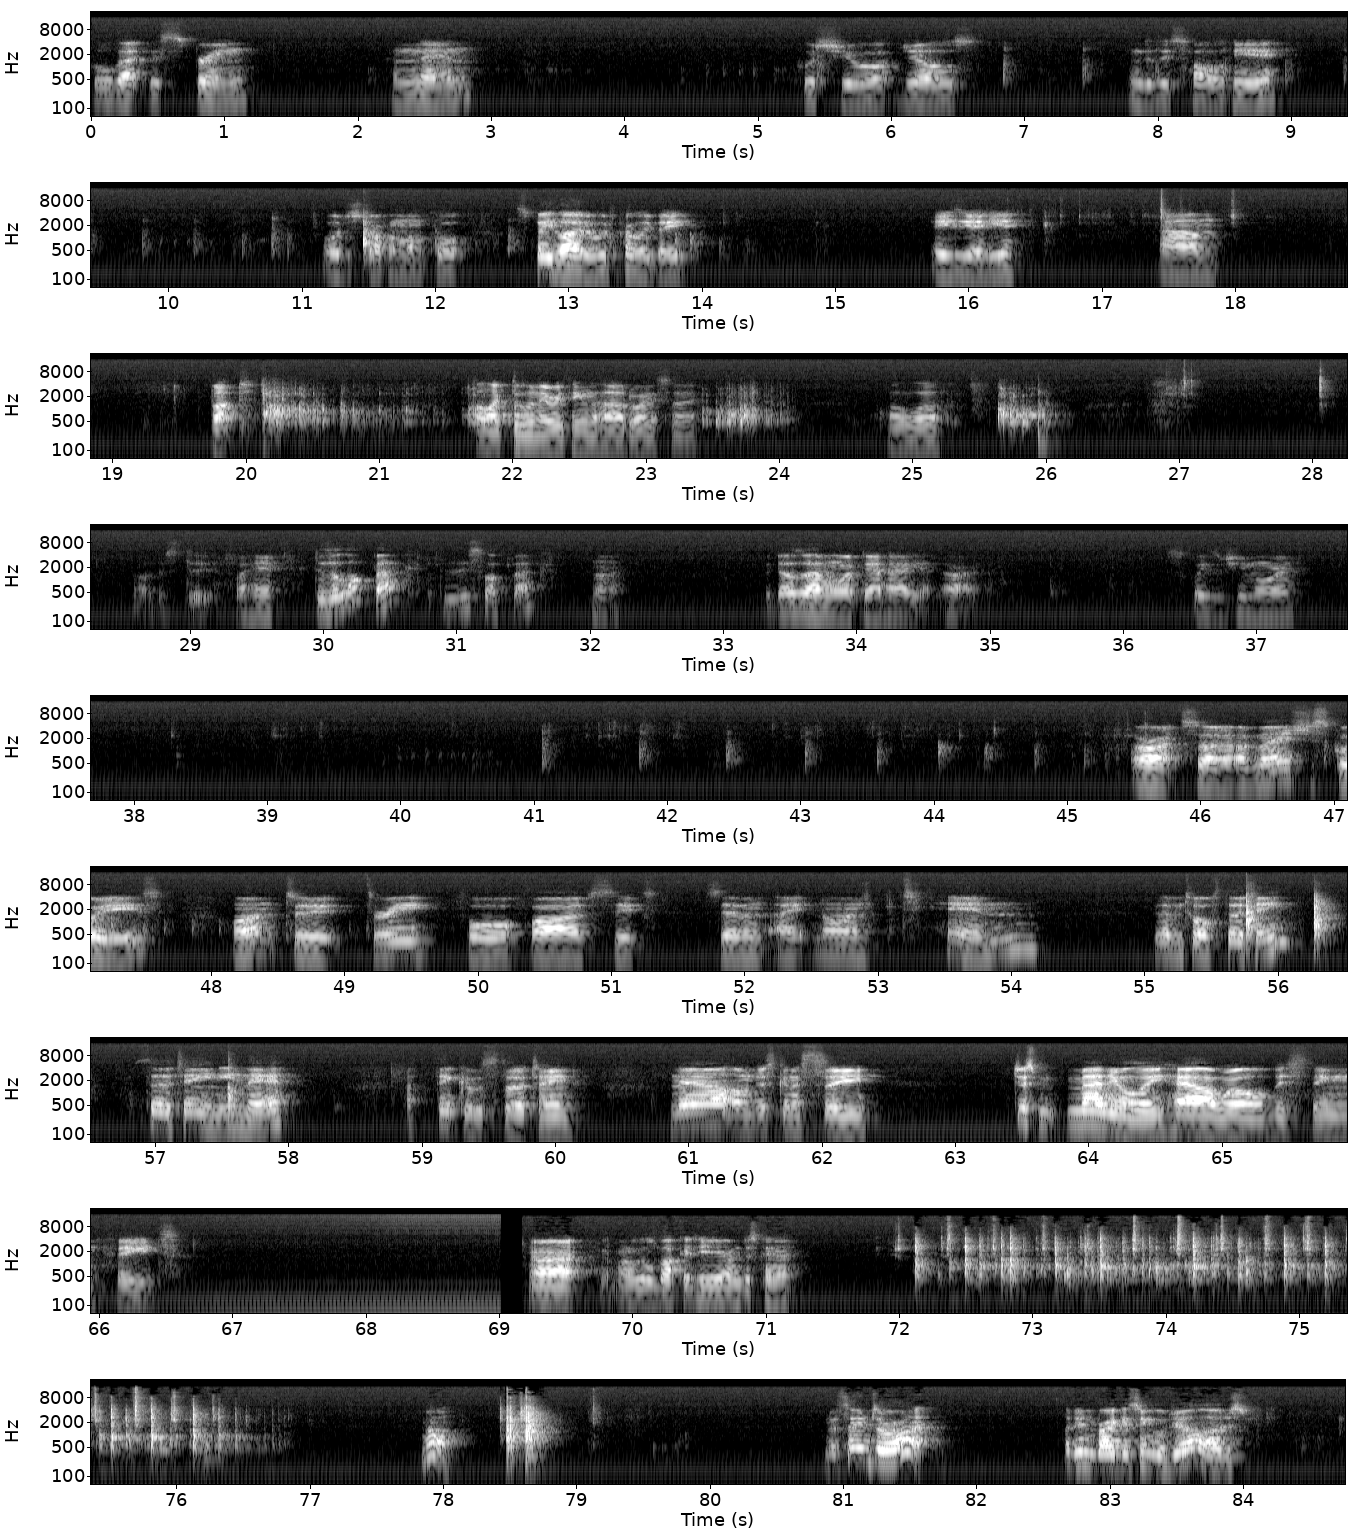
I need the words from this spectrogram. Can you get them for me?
pull back this spring and then push your gels into this hole here, or just drop them on the floor. Speed loader would probably be easier here. Um, but I like doing everything the hard way, so I'll, uh, I'll just do it by hand. Does it lock back? Does this lock back? No. If it does, I haven't worked out how yet. Alright. Squeeze a few more in. Alright, so I've managed to squeeze 1, 2, 3, 4, 5, 6, 7, 8, 9, 10, 11, 12, 13. 13 in there. I think it was 13. Now I'm just going to see just manually how well this thing feeds. Alright, got my little bucket here. I'm just going to seems alright. I didn't break a single gel, I just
